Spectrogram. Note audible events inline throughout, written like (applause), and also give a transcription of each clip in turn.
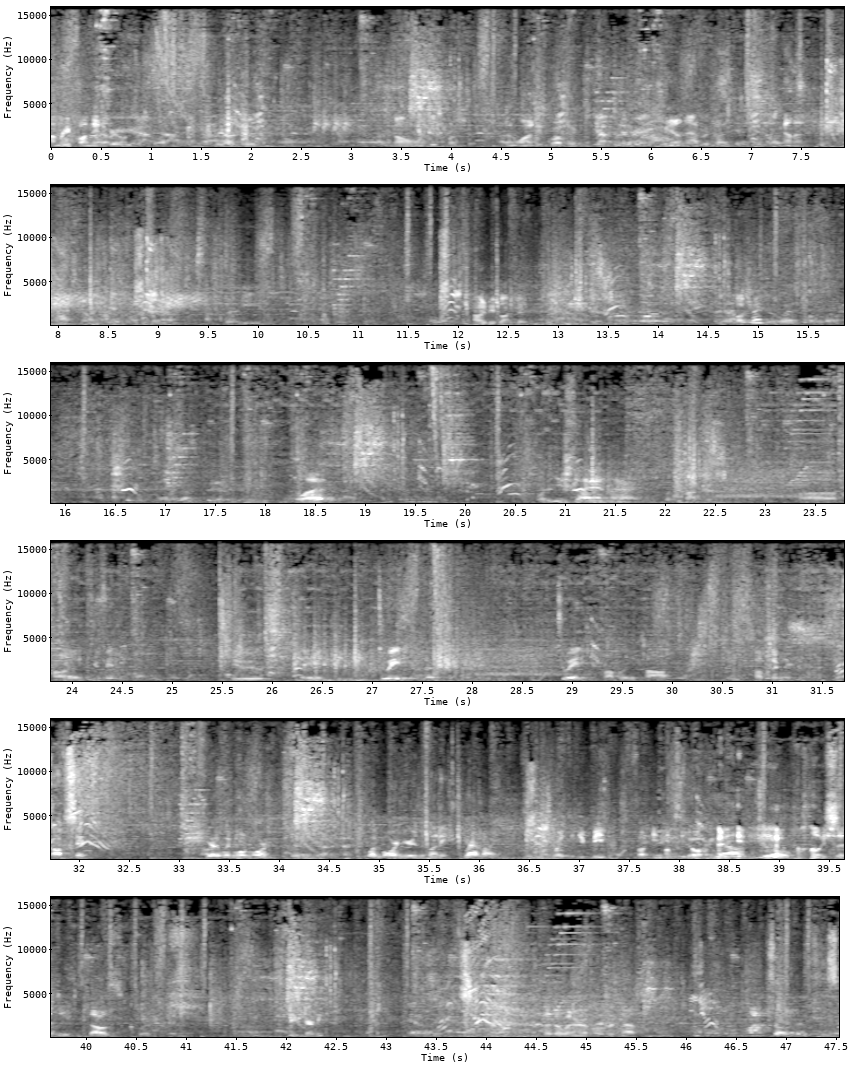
I'm refunding everyone's squad. We actually? No, just crush it. I didn't want to do squad pick. We didn't advertise it. Just kind of accidentally. How many people on it? Just crush? What? What are you saying there? Uh, probably 280. 280. 280. Probably top. Top six. Top six. You gotta win one more. One more and you're in the money. Where am I? Wait, did you beat fucking Tuxedo already? Yeah, Holy shit, dude. That was quick. Do you Kirby? Yeah. They're the winner of Overcast. So, this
